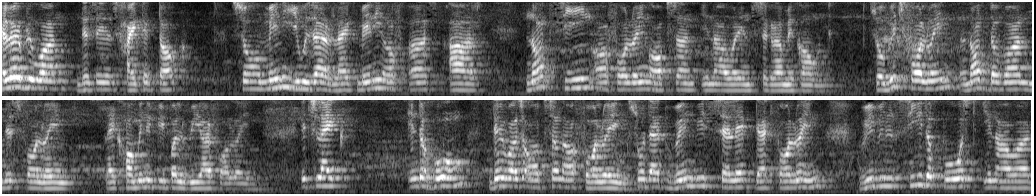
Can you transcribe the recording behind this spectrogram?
hello everyone. This is HiTech Talk. So many user like many of us are not seeing or following option in our instagram account. So which following? Not the one this following like how many people we are following. It's like in the home there was option of following so that when we select that following we will see the post in our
